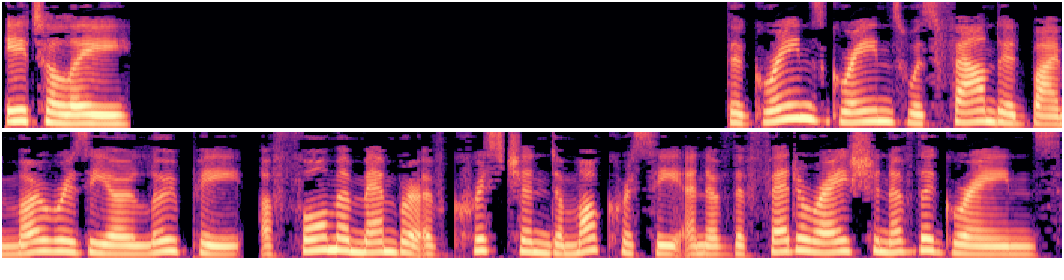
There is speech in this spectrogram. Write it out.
Italy the Greens Greens was founded by Maurizio Lupi, a former member of Christian Democracy and of the Federation of the Greens.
